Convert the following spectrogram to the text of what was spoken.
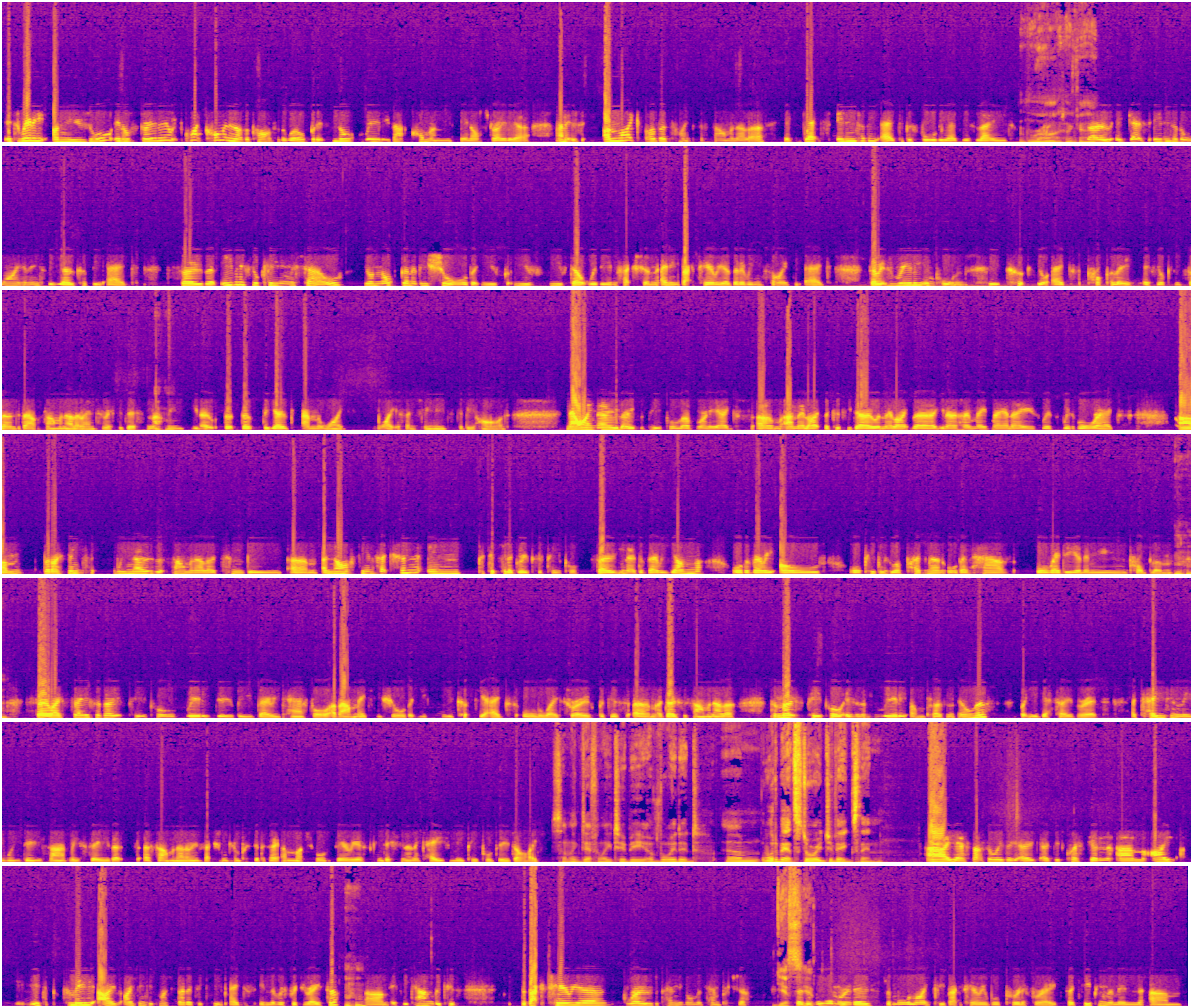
it's really unusual in Australia. It's quite common in other parts of the world, but it's not really that common in Australia. And it's unlike other types of salmonella, it gets into the egg before the egg is laid. Right, okay. So it gets into the white and into the yolk of the egg, so that even if you're cleaning the shell, you're not going to be sure that you've you've you've dealt with the infection, any bacteria that are inside the egg. So it's really important to cook your eggs properly if you're concerned about Salmonella enteritidis, and that mm-hmm. means you know the, the the yolk and the white white essentially needs to be hard. Now I know loads of people love runny eggs, um, and they like the cookie dough, and they like the you know homemade mayonnaise with with raw eggs. Um, but I think we know that salmonella can be um, a nasty infection in particular groups of people. So, you know, the very young or the very old or people who are pregnant or they have already an immune problem. Mm-hmm. So I say for those people, really do be very careful about making sure that you, you cook your eggs all the way through because um, a dose of salmonella for most people is a really unpleasant illness, but you get over it occasionally we do sadly see that a salmonella infection can precipitate a much more serious condition, and occasionally people do die. Something definitely to be avoided. Um, what about storage of eggs then? Uh, yes, that's always a, a, a good question. Um, I, it's for me, I, I think it's much better to keep eggs in the refrigerator Mhm. um, if you can, because the bacteria grow depending on the temperature. Yes, So yep. the warmer it is, the more likely bacteria will proliferate. So keeping them in um,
